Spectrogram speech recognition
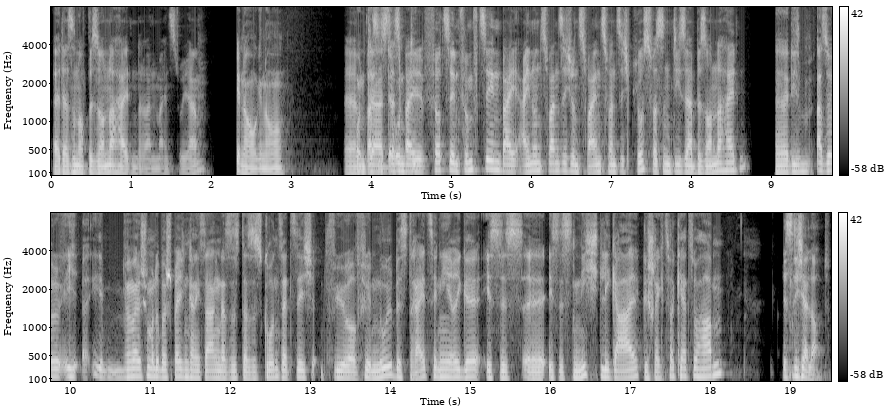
äh, da sind noch Besonderheiten dran, meinst du, ja? Genau, genau. Ähm, Und was da- ist das bei die- 14, 15, bei 21 und 22 plus? Was sind diese Besonderheiten? Äh, die, also ich, äh, wenn wir schon mal drüber sprechen, kann ich sagen, dass es, dass es grundsätzlich für für 0 bis 13-Jährige ist es äh, ist es nicht legal Geschlechtsverkehr zu haben. Ist nicht erlaubt.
